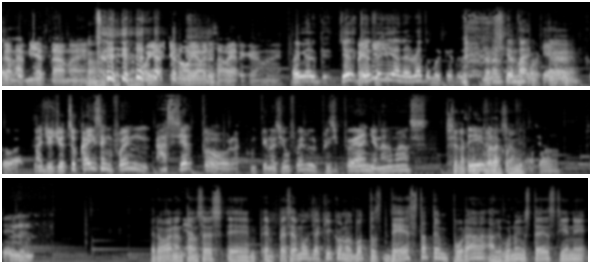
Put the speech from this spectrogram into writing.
Vete a la mierda, mae. No, yo no voy a ver esa verga, mae. Oigan, ¿Quién, quién seguía en el reto? Porque... Yo no entiendo Mae, por qué qué. asco, mae. Ah, Jujutsu Kaisen fue en. Ah, cierto. La continuación fue en el principio de año, nada más. Sí, la Sí, fue la continuación. continuación. Sí, sí. Pero bueno, entonces eh, empecemos ya aquí con los votos. De esta temporada, ¿alguno de ustedes tiene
